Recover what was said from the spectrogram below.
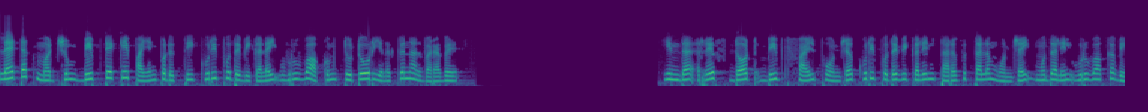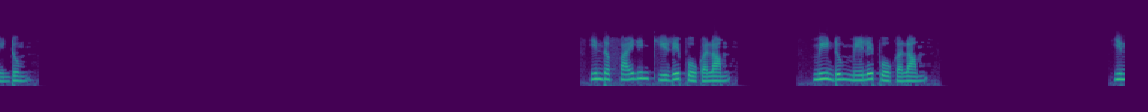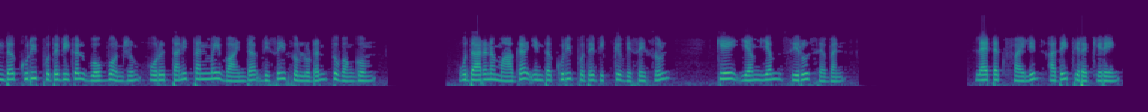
LaTeX மற்றும் பிப்டெக் ஐ பயன்படுத்தி குறிப்புதவிகளை உருவாக்கும் டுடோரியலுக்கு நல்வரவு. இந்த ref.bib ஃபைல் போன்ற குறிப்புதவிகளின் தரவுத்தளம் ஒன்றை முதலில் உருவாக்க வேண்டும். இந்த ஃபைலின் ன் கீழே போகலாம். மீண்டும் மேலே போகலாம். இந்த குறிப்புதவிகள் ஒவ்வொன்றும் ஒரு தனித்தன்மை வாய்ந்த விசைச்சொல்லுடன் துவங்கும். உதாரணமாக இந்த குறிப்புதவிக்கு விசைச்சொல் கேஎம்எம்07 லேடக் ஃபைலில் அதை திறக்கிறேன்.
